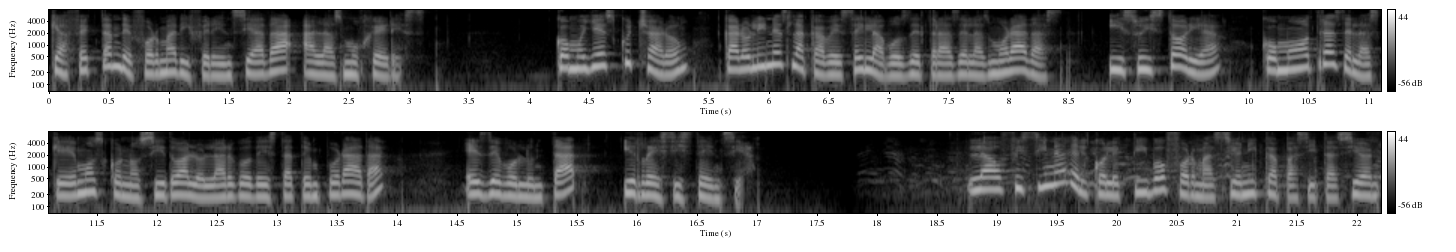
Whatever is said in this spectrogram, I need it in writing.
que afectan de forma diferenciada a las mujeres. Como ya escucharon, Carolina es la cabeza y la voz detrás de las moradas, y su historia como otras de las que hemos conocido a lo largo de esta temporada, es de voluntad y resistencia. La oficina del colectivo Formación y Capacitación,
